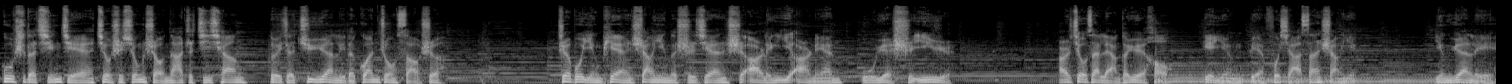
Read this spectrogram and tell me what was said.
故事的情节就是凶手拿着机枪对着剧院里的观众扫射。这部影片上映的时间是二零一二年五月十一日，而就在两个月后，电影《蝙蝠侠三》上映。影院里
